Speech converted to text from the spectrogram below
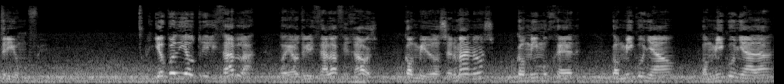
triunfe. Yo podía utilizarla, podía utilizarla, fijaos, con mis dos hermanos, con mi mujer, con mi cuñado, con mi cuñada,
